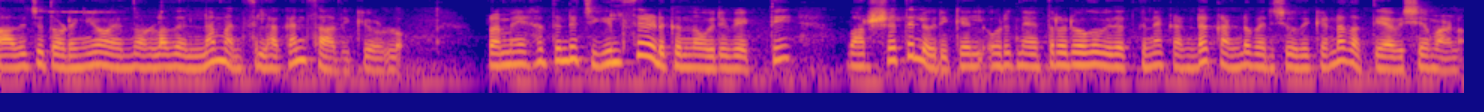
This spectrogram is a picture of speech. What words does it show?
ബാധിച്ചു തുടങ്ങിയോ എന്നുള്ളതെല്ലാം മനസ്സിലാക്കാൻ സാധിക്കുകയുള്ളൂ. പ്രമേഹത്തിന്റെ ചികിത്സ എടുക്കുന്ന ഒരു വ്യക്തി വർഷത്തിലൊരിക്കൽ ഒരു നേത്രരോഗ വിദഗ്ധനെ കണ്ട് കണ്ട് പരിശോധിക്കേണ്ടത് അത്യാവശ്യമാണ്.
